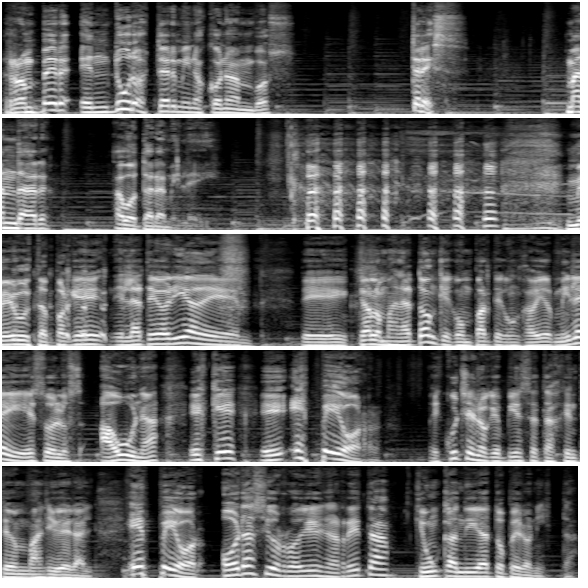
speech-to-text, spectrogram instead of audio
romper en duros términos con ambos. Tres, mandar a votar a Milei. Me gusta, porque la teoría de, Carlos Maslatón, que comparte con Javier Milei, eso los a una, es que eh, es peor. Escuchen lo que piensa esta gente más liberal. Es peor Horacio Rodríguez Larreta que un candidato peronista.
